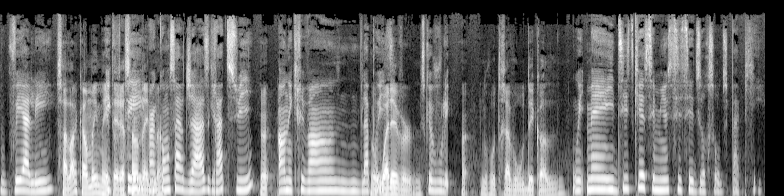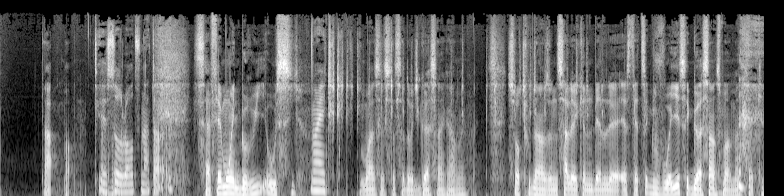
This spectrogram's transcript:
vous pouvez aller Ça a l'air quand même intéressant, un concert jazz gratuit Ouais. en écrivant de la poésie, Whatever. Ce que vous voulez. Ouais, vos travaux d'école. Oui, mais ils disent que c'est mieux si c'est dur sur du papier Ah, bon. que Ah, sur ben. l'ordinateur. Ça fait moins de bruit aussi. Ouais. Moi, c'est ça, ça doit être gossant quand même. Surtout dans une salle avec une belle euh, esthétique. Vous voyez, c'est gossant en ce moment. que-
